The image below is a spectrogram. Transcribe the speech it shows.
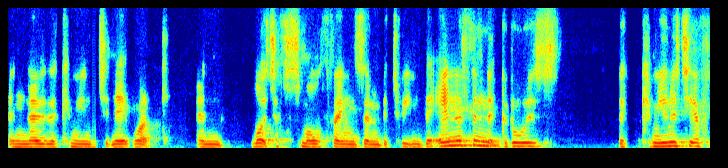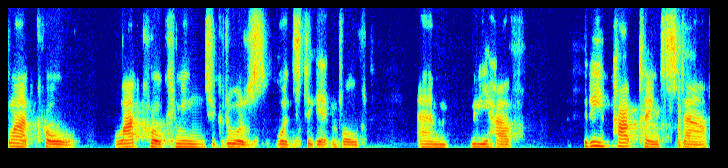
and now the community network, and lots of small things in between. But anything that grows the community of Larkhall, Larkhall community growers wants to get involved. Um, we have three part-time staff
